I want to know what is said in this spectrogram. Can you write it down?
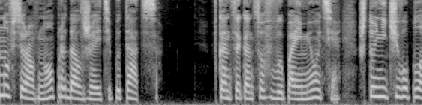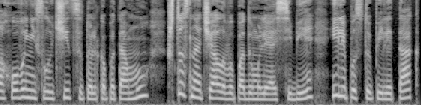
но все равно продолжаете пытаться. В конце концов, вы поймете, что ничего плохого не случится только потому, что сначала вы подумали о себе или поступили так,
